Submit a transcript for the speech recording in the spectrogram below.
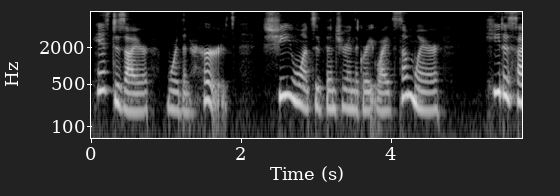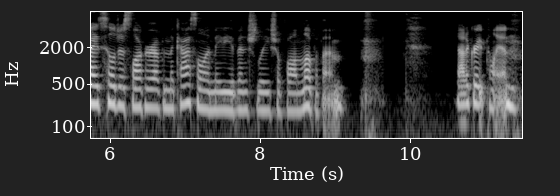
his desire more than hers. She wants adventure in the great wide somewhere, he decides he'll just lock her up in the castle and maybe eventually she'll fall in love with him. Not a great plan.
